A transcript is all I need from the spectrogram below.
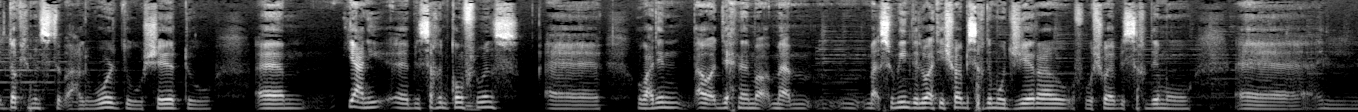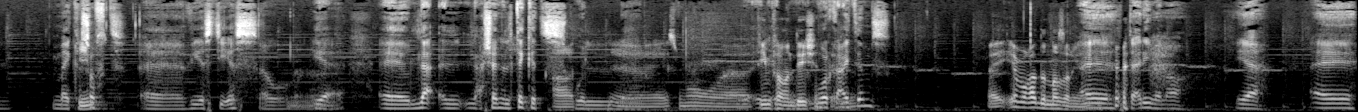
ال documents تبقى على ال Word و shared و يعني آه، بنستخدم Confluence وبعدين أو دي إحنا مقسومين دلوقتي شوية بيستخدموا Jira وشويه بيستخدموا آه، مايكروسوفت VSTS أو آه، لا عشان ال tickets آه، وال آه، اسمه Team Foundation work items بغض النظر يعني. آه تقريبا آه. يا آه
